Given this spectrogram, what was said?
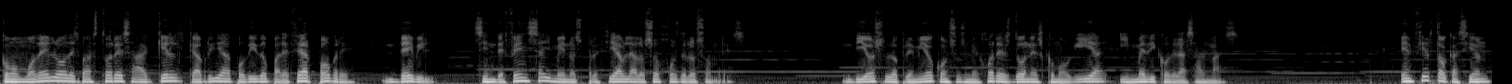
como modelo de pastores a aquel que habría podido parecer pobre, débil, sin defensa y menospreciable a los ojos de los hombres. Dios lo premió con sus mejores dones como guía y médico de las almas. En cierta ocasión,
